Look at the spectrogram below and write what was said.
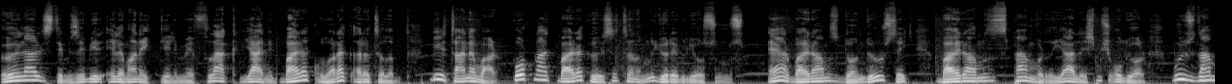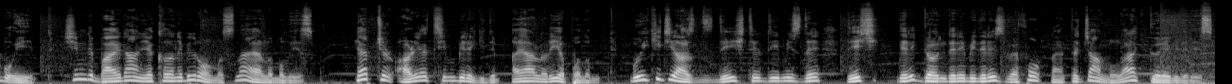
Öğeler listemize bir eleman ekleyelim ve flag yani bayrak olarak aratalım. Bir tane var. Fortnite bayrak öğesi tanımını görebiliyorsunuz. Eğer bayrağımızı döndürürsek bayrağımız spamwer'da yerleşmiş oluyor. Bu yüzden bu iyi. Şimdi bayrağın yakalanabilir olmasını ayarlamalıyız. Capture Area Team 1'e gidip ayarları yapalım. Bu iki cihazı değiştirdiğimizde değişiklikleri gönderebiliriz ve Fortnite'da canlı olarak görebiliriz.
